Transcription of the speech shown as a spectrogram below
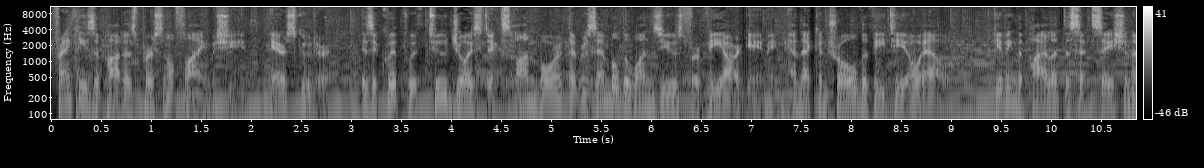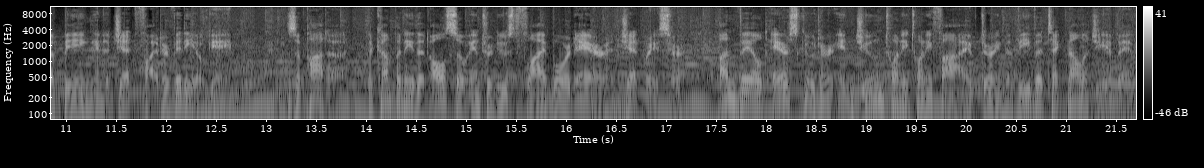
Franky Zapata's personal flying machine, Air Scooter, is equipped with two joysticks on board that resemble the ones used for VR gaming and that control the VTOL, giving the pilot the sensation of being in a jet fighter video game. Zapata, the company that also introduced Flyboard Air and Jet Racer, unveiled Air Scooter in June 2025 during the Viva Technology event,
